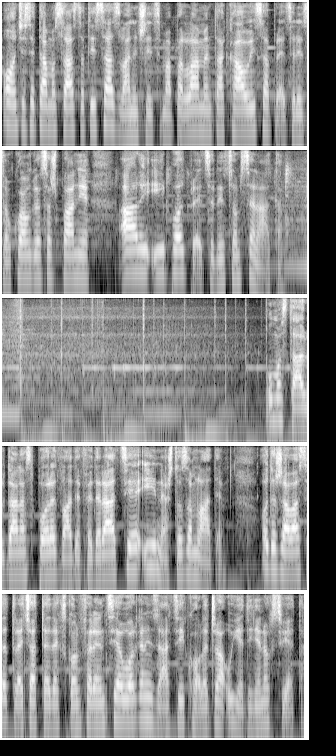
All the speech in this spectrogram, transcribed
On će se tamo sastati sa zvaničnicima parlamenta kao i sa predsjednicom Kongresa Španije, ali i pod predsjednicom Senata. U Mostaru danas pored vlade federacije i nešto za mlade. Održava se treća TEDx konferencija u organizaciji koleđa Ujedinjenog svijeta.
